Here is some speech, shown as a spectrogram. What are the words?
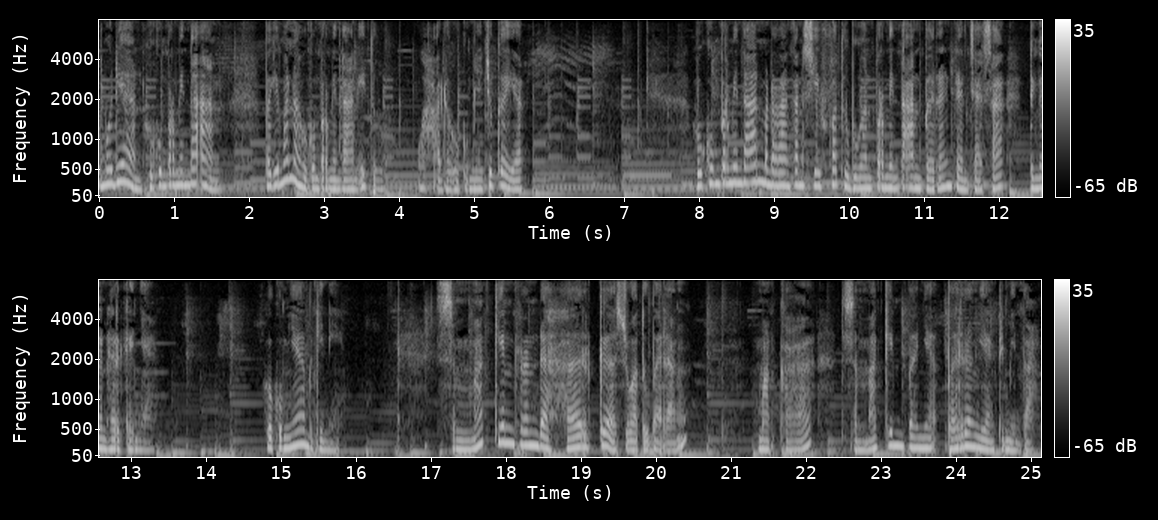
Kemudian hukum permintaan. Bagaimana hukum permintaan itu? Wah, ada hukumnya juga ya. Hukum permintaan menerangkan sifat hubungan permintaan barang dan jasa dengan harganya. Hukumnya begini. Semakin rendah harga suatu barang, maka semakin banyak barang yang diminta.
